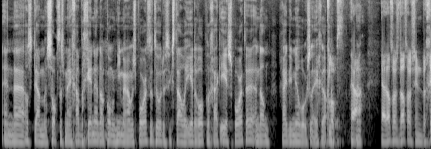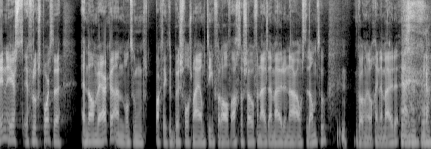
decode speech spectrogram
En uh, als ik daar s ochtends mee ga beginnen, dan kom ik niet meer aan mijn sporten toe. Dus ik sta wel eerder op. Dan ga ik eerst sporten en dan ga ik die mailbox leeg Klopt, ja. ja. ja. dat, was, dat was in het begin. Eerst vroeg sporten en dan werken. En, want toen pakte ik de bus volgens mij om tien voor half acht of zo vanuit IJmuiden naar Amsterdam toe. Ik woon nog in IJmuiden. Ja, ja,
